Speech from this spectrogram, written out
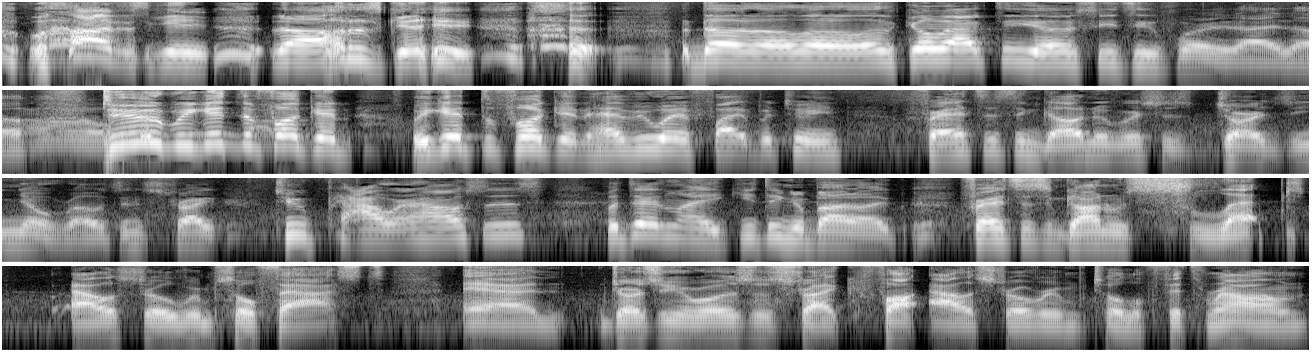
I'm just kidding. No, I'm just kidding. no, no, no. Let's go back to UFC 249 though. Oh. Dude, we get the fucking we get the fucking heavyweight fight between Francis Ngannou versus Jairzinho Rozenstruik. Two powerhouses. But then like you think about it, like Francis Ngannou slept Alistair Overeem so fast. And Jairzinho Rozenstruik fought Alistair Overeem until the fifth round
